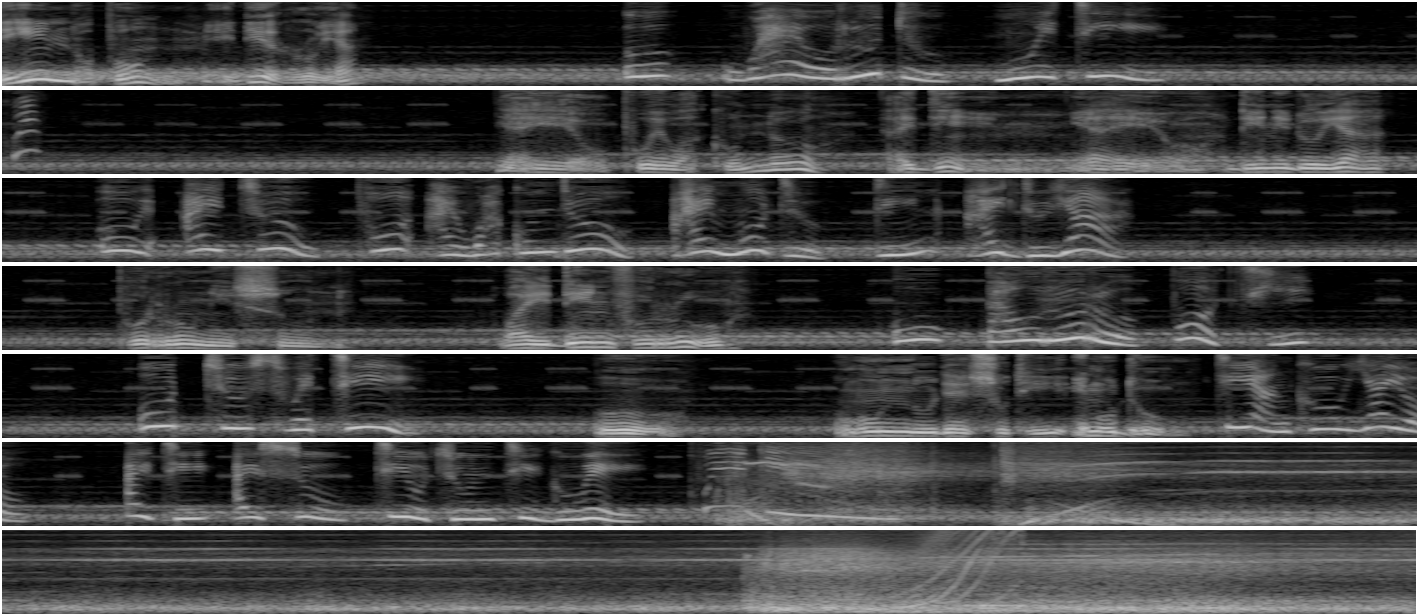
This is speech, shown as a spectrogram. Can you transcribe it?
din opun idirruja. O, wao, rudu, mueti. Yaeo puewa kundu, aidin, yaeo, dinidu ya. O, aitu, pu ai mudu, din ai du ya. Puruni sun, waidin furu. O, baururu, poti, Où tu souhaites Oh, o mundo de suti e mudu. Ti anku yayo. Aiti aisu ti utun ti gue.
